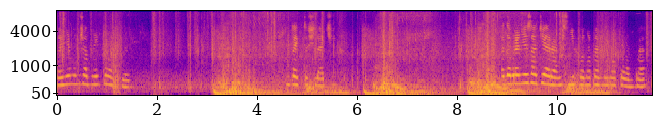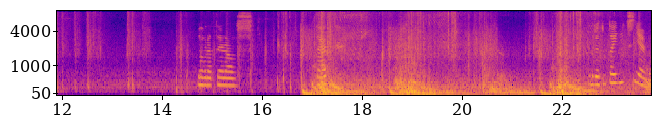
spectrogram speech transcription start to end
No ja nie mam żadnej pompy. Tutaj ktoś leci. A dobra, nie zadzieram z nim, bo na pewno ma pompę. Dobra, teraz... Tak. Kurde, tutaj nic nie ma.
